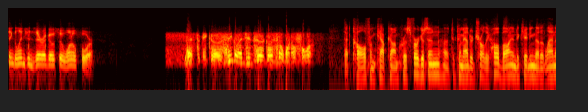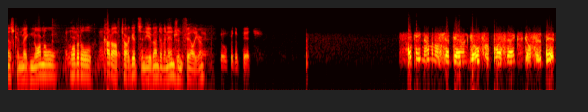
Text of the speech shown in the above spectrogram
single engine Zaragoza 104. Press to MECO, single engine Zaragoza 104. That call from Capcom Chris Ferguson uh, to Commander Charlie Hobaugh indicating that Atlantis can make normal orbital cutoff targets in the event of an engine failure. Go for the pitch. Okay, nominal shutdown, go for plus X, go for the pitch.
